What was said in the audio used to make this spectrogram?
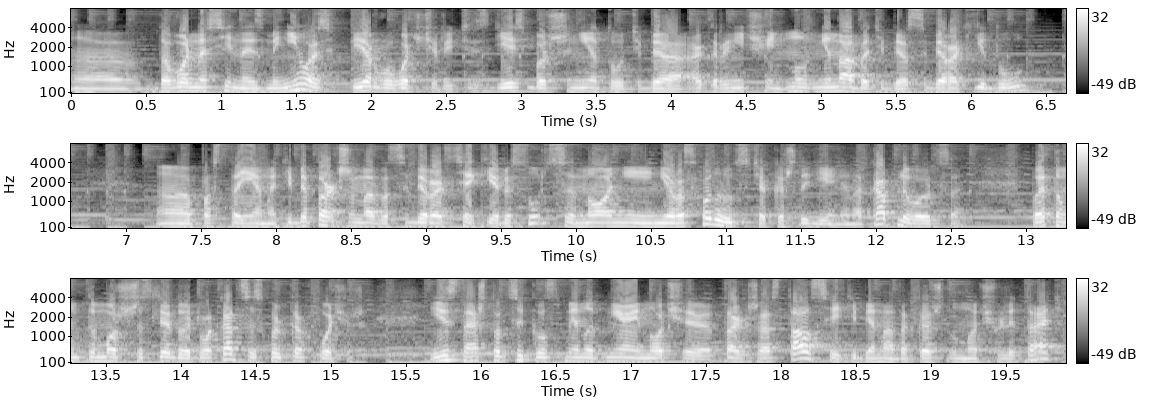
довольно сильно изменилась. В первую очередь здесь больше нету у тебя ограничений, ну не надо тебе собирать еду э, постоянно. Тебе также надо собирать всякие ресурсы, но они не расходуются у тебя каждый день, они накапливаются. Поэтому ты можешь исследовать локации сколько хочешь. Единственное, что цикл смены дня и ночи также остался, и тебе надо каждую ночь улетать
